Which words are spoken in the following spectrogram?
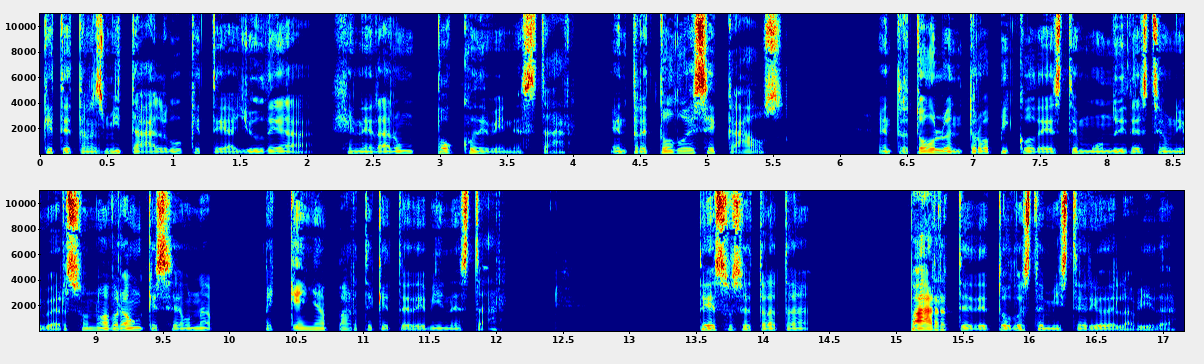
que te transmita algo que te ayude a generar un poco de bienestar entre todo ese caos, entre todo lo entrópico de este mundo y de este universo, no habrá aunque sea una pequeña parte que te dé bienestar. De eso se trata parte de todo este misterio de la vida.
